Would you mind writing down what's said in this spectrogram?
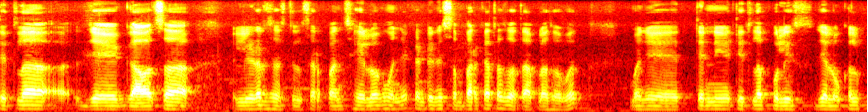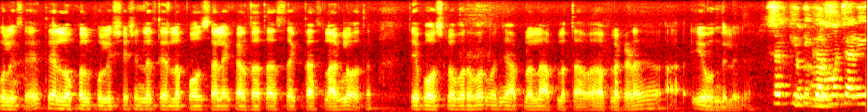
तिथलं जे गावाचा लीडर्स असतील सरपंच हे लोक म्हणजे कंटिन्यूस संपर्कातच होतं आपल्यासोबत. म्हणजे त्यांनी तिथलं पोलीस जे लोकल पोलीस आहे त्या लोकल पोलीस स्टेशनला त्याला पोहोचायला एक अर्धा तास एक तास लागला होता. ते पोहोचल्याबरोबर म्हणजे आपल्याला आपलं ताबा आपल्याकडं येऊन दिलेलं आहे. सर किती कर्मचारी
